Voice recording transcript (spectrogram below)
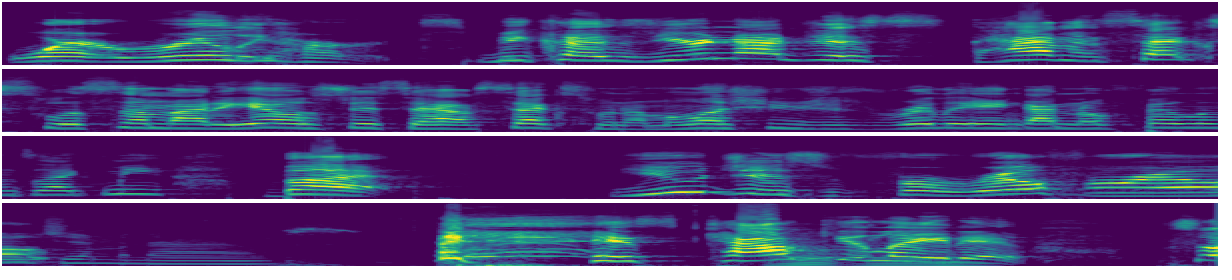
where it really hurts because you're not just having sex with somebody else just to have sex with them, unless you just really ain't got no feelings like me. But you just for real, for real, Gemini's. it's calculated. So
